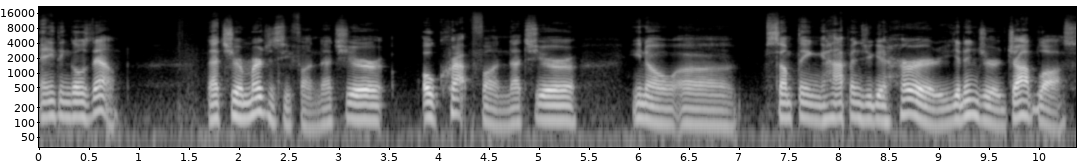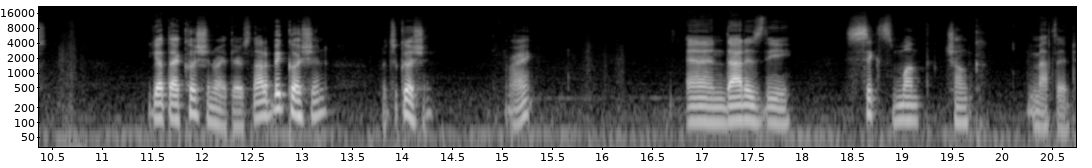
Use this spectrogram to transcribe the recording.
Anything goes down. That's your emergency fund. That's your oh crap fund. That's your, you know, uh, something happens, you get hurt, you get injured, job loss. You got that cushion right there. It's not a big cushion, but it's a cushion, right? and that is the six month chunk method.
